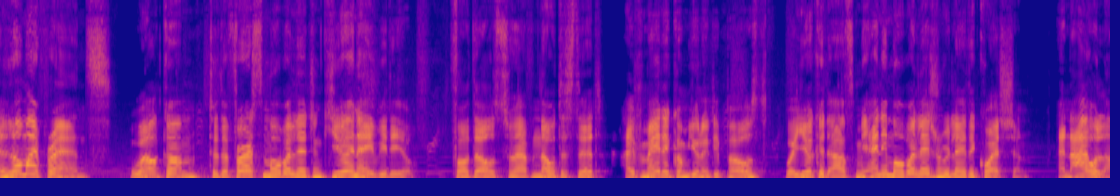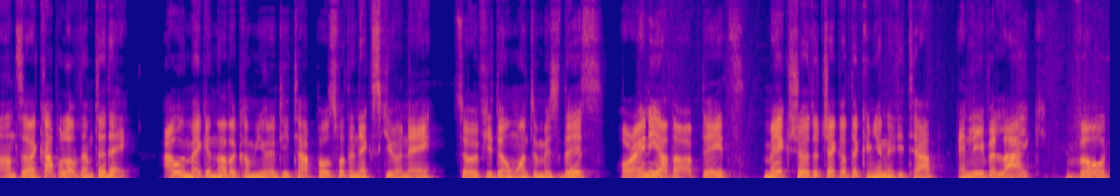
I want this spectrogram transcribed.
Hello my friends! Welcome to the first Mobile Legend Q&A video. For those who have noticed it, I've made a community post where you could ask me any Mobile Legend related question. And I will answer a couple of them today. I will make another community tab post for the next Q&A, so if you don't want to miss this or any other updates, make sure to check out the community tab and leave a like, vote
